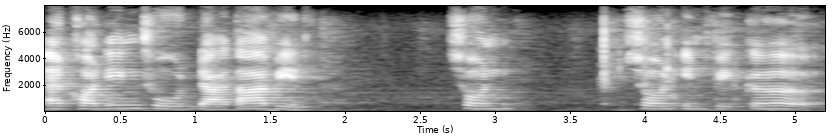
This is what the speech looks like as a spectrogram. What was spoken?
according to data bit shown shown in figure.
